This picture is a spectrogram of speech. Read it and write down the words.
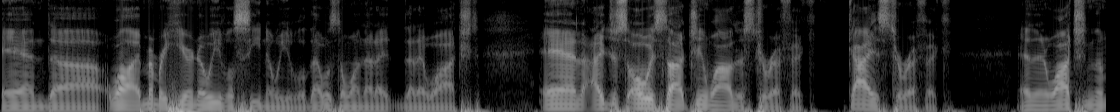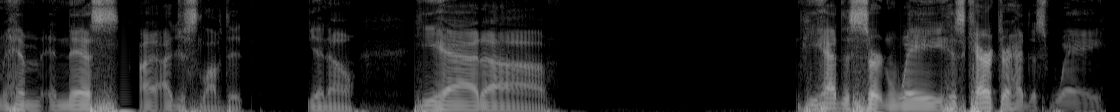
and uh, well, I remember Hear No Evil, See No Evil. That was the one that I that I watched, and I just always thought Gene Wilder's terrific. Guy is terrific, and then watching them him in this, I, I just loved it. You know, he had. Uh, he had this certain way his character had this way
